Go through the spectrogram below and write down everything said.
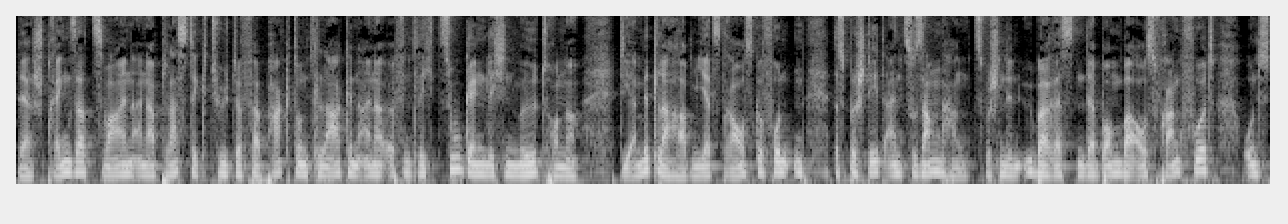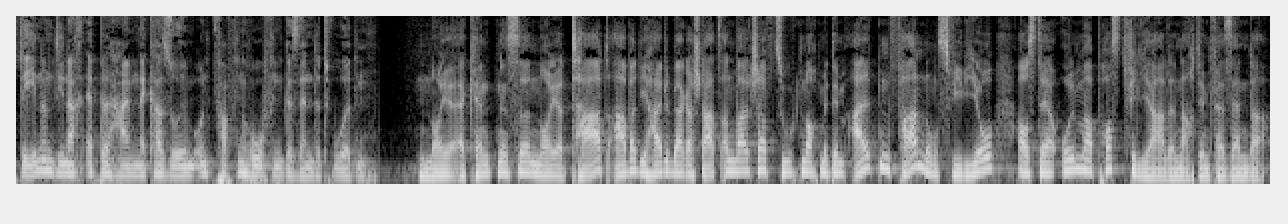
Der Sprengsatz war in einer Plastiktüte verpackt und lag in einer öffentlich zugänglichen Mülltonne. Die Ermittler haben jetzt rausgefunden, es besteht ein Zusammenhang zwischen den Überresten der Bombe aus Frankfurt und denen, die nach Eppelheim, Neckarsulm und Pfaffenhofen gesendet wurden. Neue Erkenntnisse, neue Tat, aber die Heidelberger Staatsanwaltschaft sucht noch mit dem alten Fahndungsvideo aus der Ulmer Postfiliale nach dem Versender.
